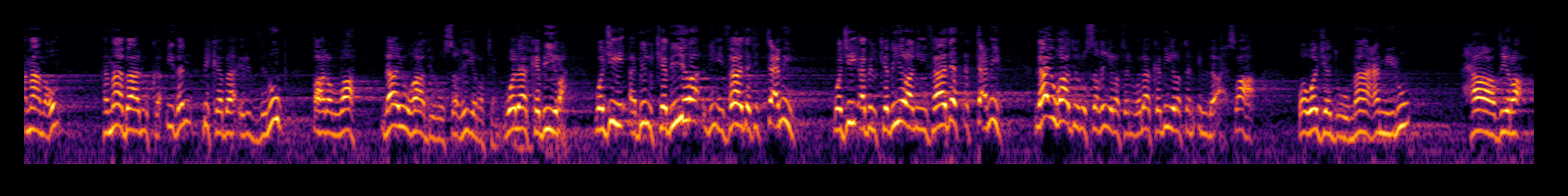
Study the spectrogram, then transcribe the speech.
أمامهم فما بالك إذن بكبائر الذنوب؟ قال الله لا يغادر صغيرة ولا كبيرة وجيء بالكبيرة لإفادة التعميم وجيء بالكبيرة لإفادة التعميم. لا يغادر صغيرة ولا كبيرة إلا أحصاها. ووجدوا ما عملوا حاضرا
